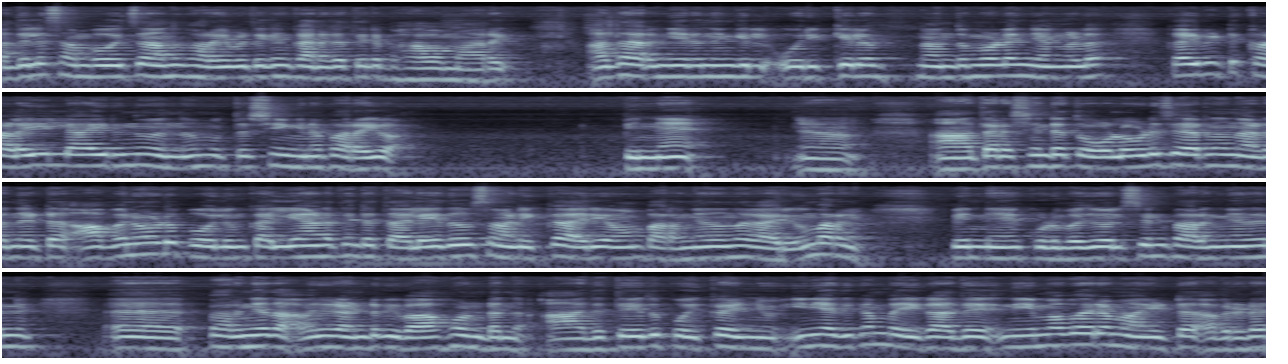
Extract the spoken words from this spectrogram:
അതിൽ സംഭവിച്ചതാണെന്ന് പറയുമ്പോഴത്തേക്കും കനകത്തിന്റെ ഭാവം മാറി. അതറിഞ്ഞിരുന്നെങ്കിൽ ഒരിക്കലും നന്ദുമോളെ ഞങ്ങൾ കൈവിട്ട് കളയില്ലായിരുന്നു എന്ന് മുത്തശ്ശി ഇങ്ങനെ പറയുക പിന്നെ ആ, തോളോട് ചേർന്ന് നടന്നിട്ട് അവനോട് പോലും കല്യാണത്തിന്റെ തലേദിവസമാണ് ഇക്കാര്യം അവൻ പറഞ്ഞതെന്ന കാര്യവും പറഞ്ഞു. പിന്നെ കുടുംബജോത്സ്യൻ പറഞ്ഞതിന് പറഞ്ഞത് അവന് രണ്ട് വിവാഹം ഉണ്ടെന്ന്. ആദ്യത്തേത് പോയി കഴിഞ്ഞു. ഇനി അധികം വൈകാതെ നിയമപരമായിട്ട് അവരുടെ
